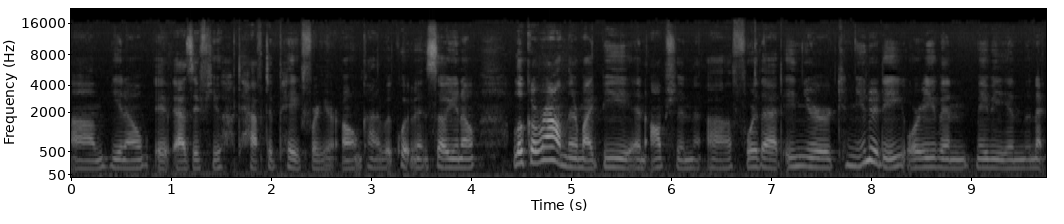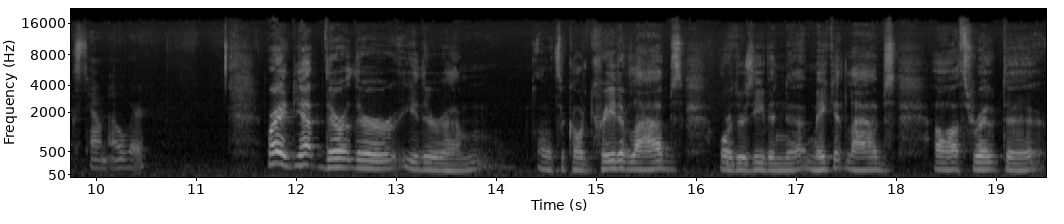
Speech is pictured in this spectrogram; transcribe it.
um, you know, it, as if you have to pay for your own kind of equipment. So, you know, look around. There might be an option uh, for that in your community or even maybe in the next town over. Right. Yep. There, there are either um, I don't know if they're called creative labs, or there's even uh, make it labs uh, throughout the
